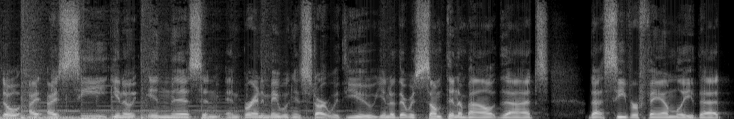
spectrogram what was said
So I, I, see, you know, in this, and, and Brandon, maybe we can start with you. You know, there was something about that that Seaver family that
